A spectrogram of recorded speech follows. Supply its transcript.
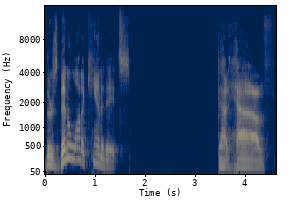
There's been a lot of candidates that have,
